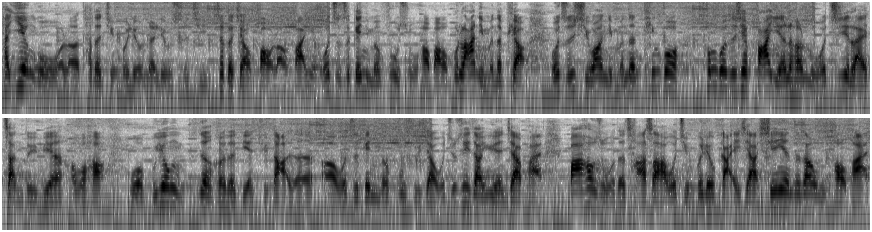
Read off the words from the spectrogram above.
他验过我了，他的警徽流能留十七，这个叫爆狼发言。我只是给你们复述，好吧？我不拉你们的票，我只是希望你们能听过，通过这些发言和逻辑来站对边，好不好？我不用任何的点去打人啊，我只给你们复述一下，我就是一张预言家牌，八号是我的查杀，我警徽流改一下，先验这张五号牌，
